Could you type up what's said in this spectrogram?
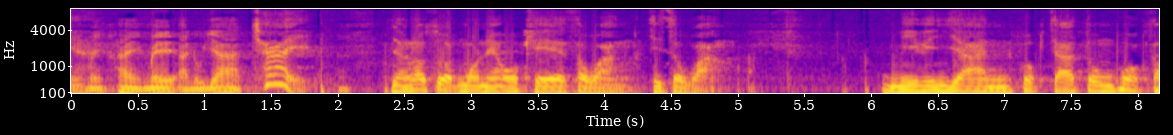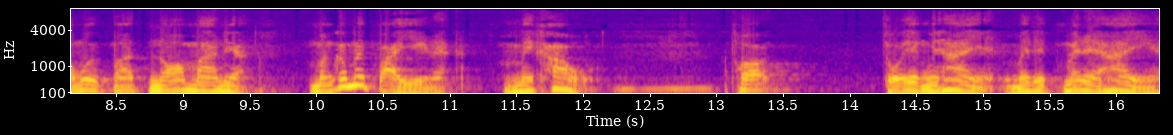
อะไม่ให้ไม่อนุญาต ใช่ อย่างเราสวดมนต์เนี่ยโอเค สว่างจิตสว่าง มีวิญญาณพวกจาตุงพวกสมมติมาน้อมมาเนี่ย มันก็ไม่ไปอีกแหละมันไม่เข้า เพราะตัวเองไม่ให้ไม่ได้ไม่ได้ให้ไง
